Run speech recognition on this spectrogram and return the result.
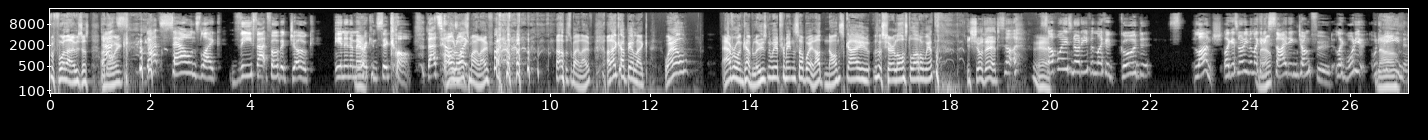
Before that I was just annoying. that sounds like the fat phobic joke in an American sitcom. That sounds Oh no, like that's my life. that was my life. And I kept being like, well, everyone kept losing weight from eating Subway. That nonce guy sure lost a lot of weight. He sure did. So, Yeah. Subway's not even like a good lunch. Like it's not even like an exciting junk food. Like what do you what do No. you mean?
